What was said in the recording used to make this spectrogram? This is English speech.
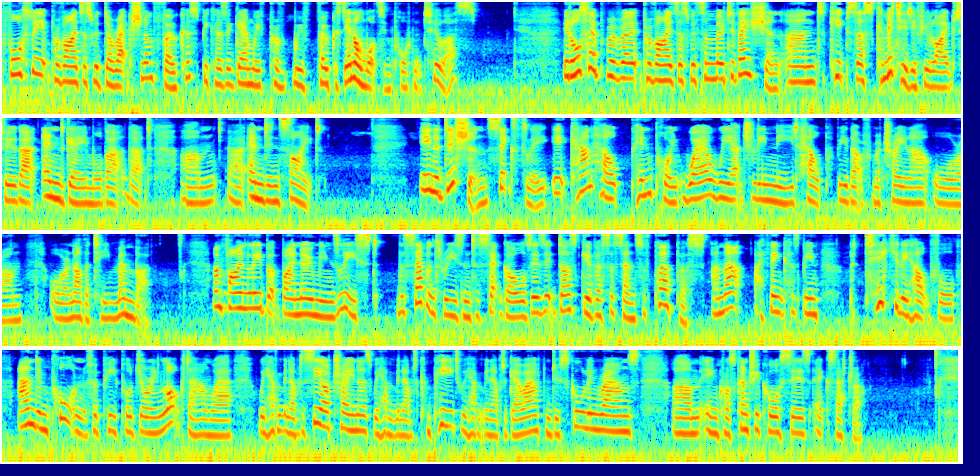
Fourthly, it provides us with direction and focus because again we've pro- we've focused in on what's important to us. It also prov- provides us with some motivation and keeps us committed, if you like, to that end game or that that um, uh, end in sight. In addition, sixthly, it can help pinpoint where we actually need help, be that from a trainer or um, or another team member. And finally, but by no means least, the seventh reason to set goals is it does give us a sense of purpose, and that I think has been particularly helpful and important for people during lockdown where we haven't been able to see our trainers, we haven't been able to compete, we haven't been able to go out and do schooling rounds um, in cross country courses, etc.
